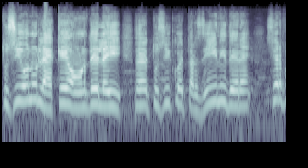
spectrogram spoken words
ਤੁਸੀਂ ਉਹਨੂੰ ਲੈ ਕੇ ਆਉਣ ਦੇ ਲਈ ਤੁਸੀਂ ਕੋਈ ਤਰਜੀਹ ਨਹੀਂ ਦੇ ਰਹੇ। ਸਿਰਫ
